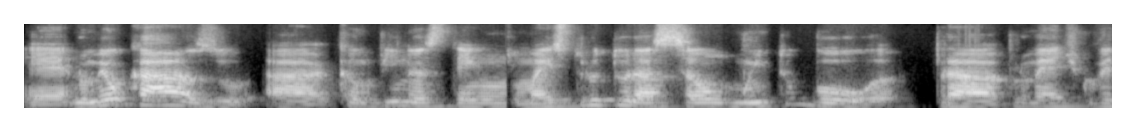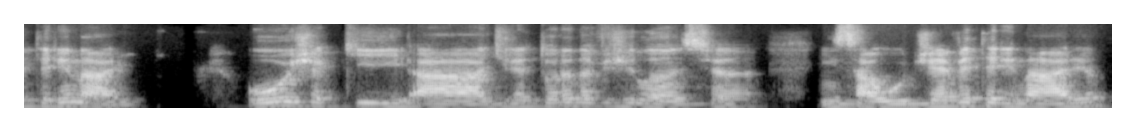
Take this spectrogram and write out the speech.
É, no meu caso, a Campinas tem uma estruturação muito boa para o médico veterinário. Hoje aqui a diretora da vigilância em saúde é veterinária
